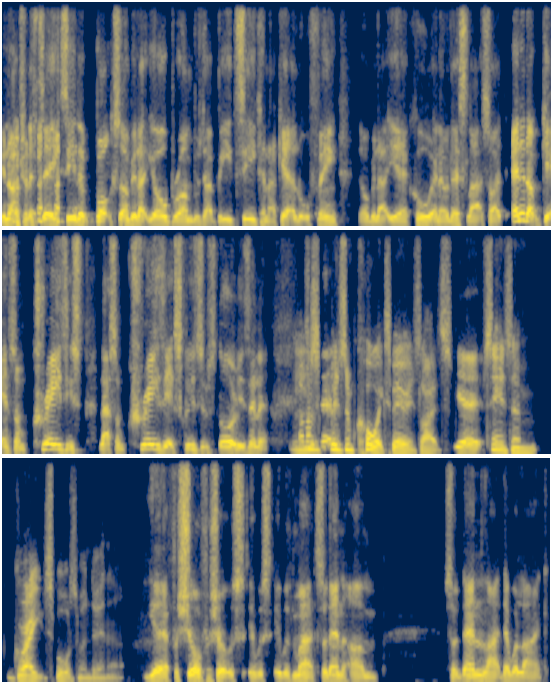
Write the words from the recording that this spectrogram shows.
You know what I'm trying to say? See the boxer and be like, yo, bro, I'm just at BT. Can I get a little thing? They'll be like, yeah, cool. And they'll just like, so I ended up getting some crazy, like some crazy exclusive stories in it. That Mm. must have been some cool experience, like Yeah, seeing some great sportsmen doing that. yeah, for sure, for sure. It was it was it was mad. So then um so then like they were like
